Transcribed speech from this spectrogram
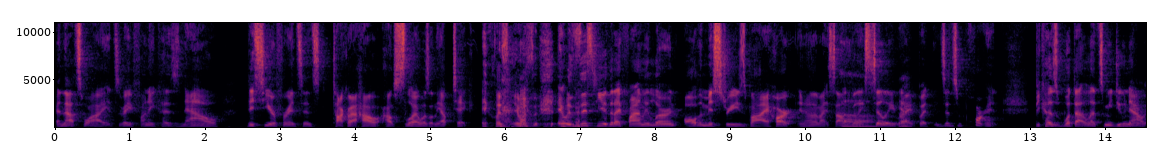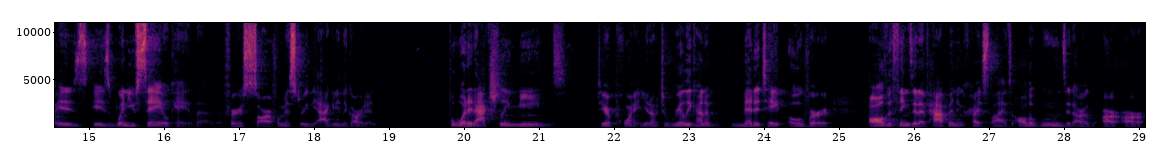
And that's why it's very funny because now this year, for instance, talk about how how slow I was on the uptick. It was it was it was this year that I finally learned all the mysteries by heart. You know, that might sound really oh, silly, right? But it's, it's important because what that lets me do now is is when you say, okay, the, the first sorrowful mystery, the agony in the garden, but what it actually means to your point you know to really kind of meditate over all the things that have happened in christ's lives all the wounds that our our our,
